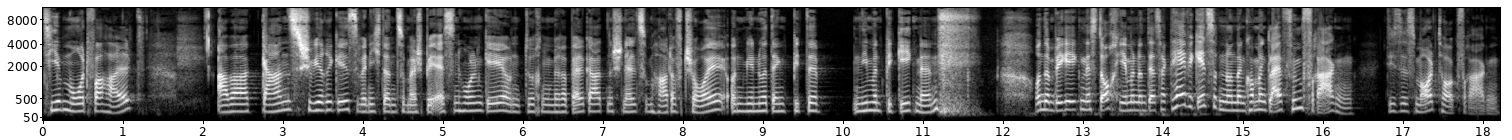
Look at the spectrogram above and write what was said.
Tiermod verhalte. Aber ganz schwierig ist, wenn ich dann zum Beispiel Essen holen gehe und durch den Mirabellgarten schnell zum Heart of Joy und mir nur denke, bitte niemand begegnen. Und dann begegnet es doch jemand und der sagt, hey, wie geht's denn? Und dann kommen gleich fünf Fragen, diese Smalltalk-Fragen.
